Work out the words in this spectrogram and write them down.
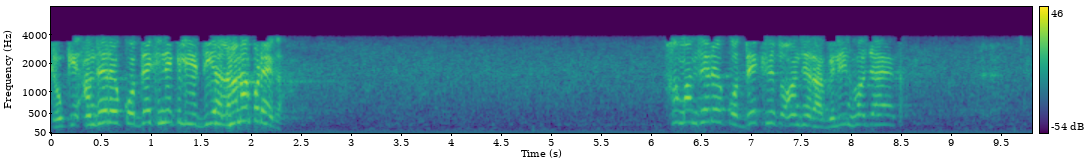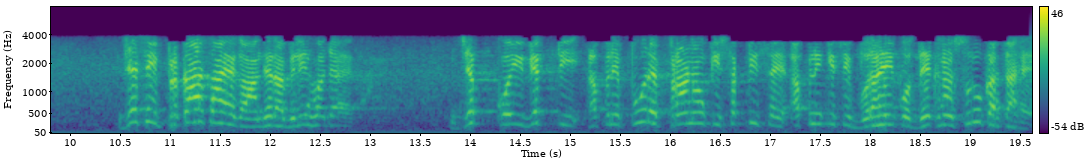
क्योंकि अंधेरे को देखने के लिए दिया लाना पड़ेगा। हम अंधेरे को देखें तो अंधेरा विलीन हो जाएगा। जैसे ही प्रकाश आएगा, अंधेरा विलीन हो जाएगा। जब कोई व्यक्ति अपने पूरे प्राणों की शक्ति से अपनी किसी बुराई को देखना शुरू करता है,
